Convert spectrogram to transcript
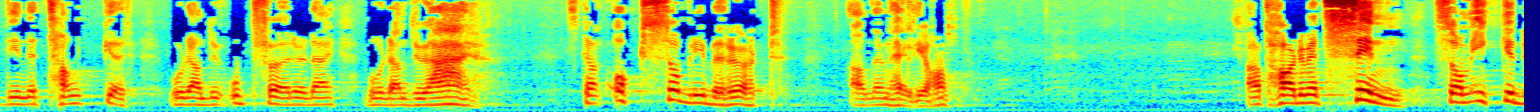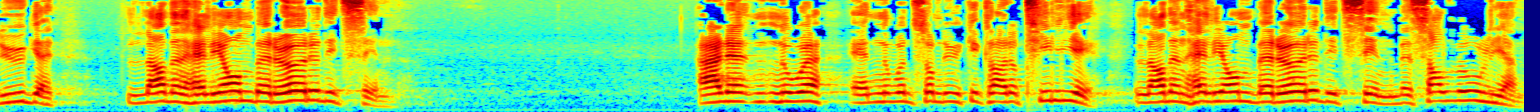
dine tanker, hvordan du oppfører deg, hvordan du er, skal også bli berørt av Den hellige ånd. At har du et sinn som ikke duger, La Den hellige ånd berøre ditt sinn. Er det noe, noe, som du ikke klarer å tilgi, la Den hellige ånd berøre ditt sinn med salveoljen.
